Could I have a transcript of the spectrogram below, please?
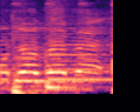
de veras.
